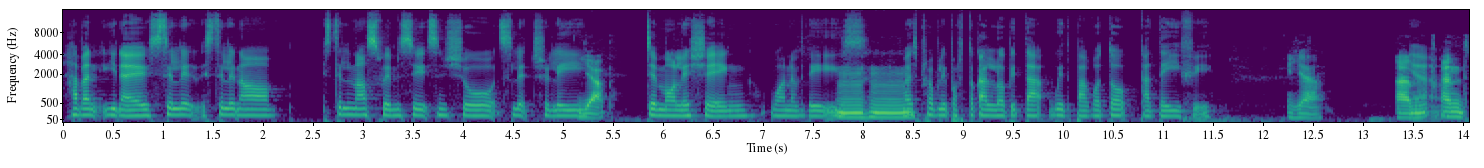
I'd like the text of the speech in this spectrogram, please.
haven't you know still still in our still in our swimsuits and shorts, literally Yep. demolishing one of these. Mhm. Most probably portocallopita with pagoto kataifi. Yeah. Um, Yeah. And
